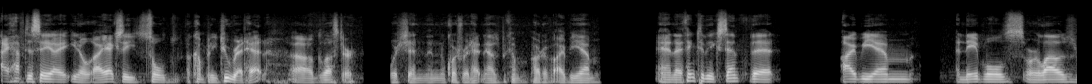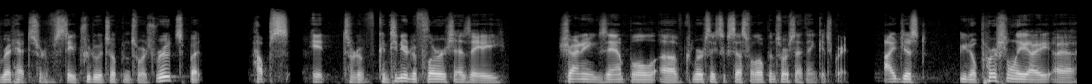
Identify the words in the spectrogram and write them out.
I have to say, I you know I actually sold a company to Red Hat, uh, Gluster, which and then of course Red Hat now has become part of IBM. And I think to the extent that IBM enables or allows Red Hat to sort of stay true to its open source roots, but helps it sort of continue to flourish as a shining example of commercially successful open source, I think it's great. I just, you know, personally, I, uh,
